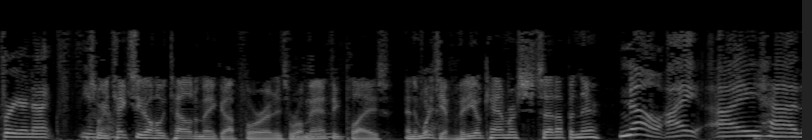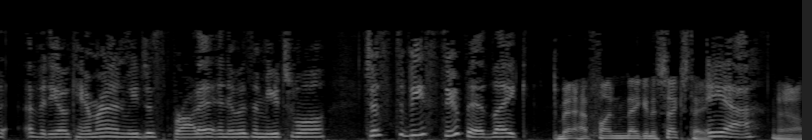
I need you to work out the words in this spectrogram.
for your next, you so know. he takes you to a hotel to make up for it. It's a mm-hmm. romantic place. And then what does he have, video cameras set up in there? No, I I had a video camera and we just brought it and it was a mutual just to be stupid like To have fun making a sex tape. yeah. Yeah.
